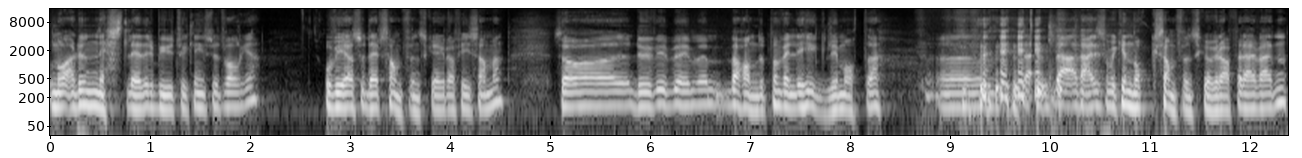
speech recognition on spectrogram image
Og nå er du nestleder i byutviklingsutvalget. Og vi har studert samfunnsgeografi sammen. Så du vil bli behandlet på en veldig hyggelig måte. Eh, det, det, er, liksom ikke nok samfunnsgeografer her i verden.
